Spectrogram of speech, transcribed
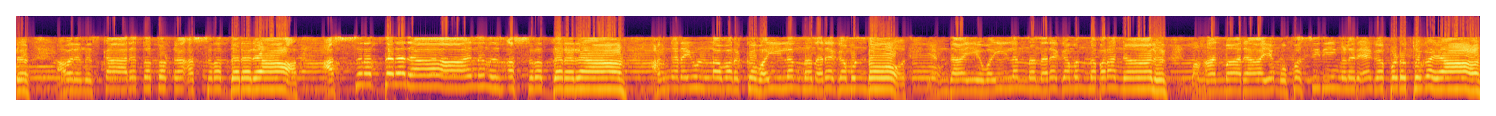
സാഹൂൻ അവർ നിസ്കാരത്തെ തൊട്ട് അശ്രദ്ധരരാ അശ്രദ്ധരരാ എന്ന് അശ്രദ്ധരരാ. അങ്ങനെയുള്ളവർക്ക് വൈലെന്ന നരകമുണ്ടോ? എന്താ ഈ വൈലെന്ന നരകമെന്ന് പറഞ്ഞാൽ മഹാന്മാരായ മുഫസിരിങ്ങൾ രേഖപ്പെടുത്തുകയാ.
